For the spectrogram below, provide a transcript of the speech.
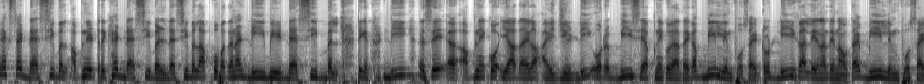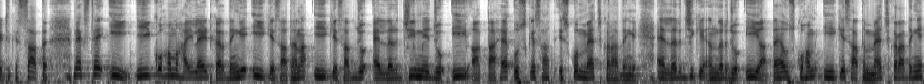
नेक्स्ट है डेसिबल अपनी ट्रिक है डेसिबल डेसिबल आपको पता है ना डी बी डेसिबल ठीक है? डी से अपने को याद आएगा आईजीडी और बी से अपने को याद आएगा बी लिम्फोसाइट तो डी का लेना देना होता है बी लिम्फोसाइट के साथ। नेक्स्ट है ई e, ई e को हम हाईलाइट कर देंगे ई e के साथ है ना? ई के साथ जो एलर्जी में जो ई आता है, उसके साथ इसको मैच करा देंगे। एलर्जी के अंदर जो ई आता है, उसको हम ई के साथ मैच करा देंगे।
